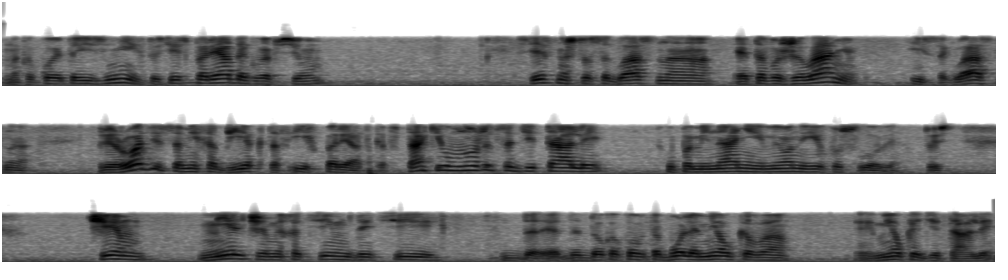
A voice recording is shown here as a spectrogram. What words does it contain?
на какой-то из них. То есть есть порядок во всем. Естественно, что согласно этого желанию и согласно природе самих объектов и их порядков, так и умножатся детали упоминания имен и их условия. То есть чем мельче мы хотим дойти до, до, какого-то более мелкого, э, мелкой детали,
